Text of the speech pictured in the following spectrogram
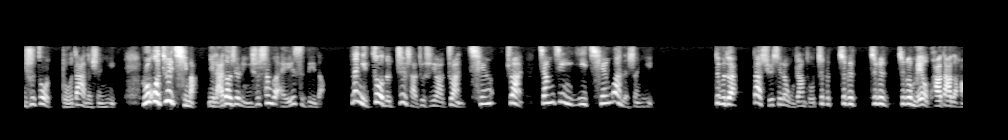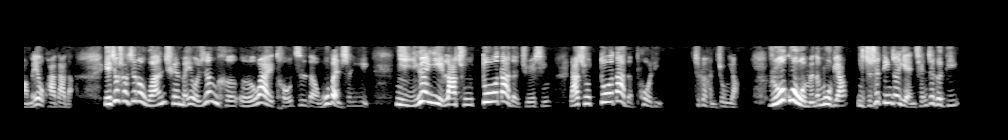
你是做多大的生意？如果最起码你来到这里你是上个 SD 的，那你做的至少就是要赚千赚将近一千万的生意，对不对？大学习了五张图，这个这个这个这个没有夸大的哈，没有夸大的，也就是说这个完全没有任何额外投资的无本生意，你愿意拉出多大的决心，拿出多大的魄力，这个很重要。如果我们的目标你只是盯着眼前这个低，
